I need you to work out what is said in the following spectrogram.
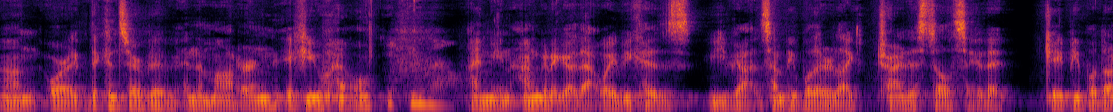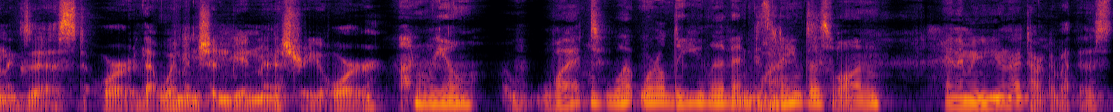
um, or the conservative and the modern, if you will. If you will. I mean, I'm going to go that way because you've got some people that are like trying to still say that gay people don't exist, or that women shouldn't be in ministry, or Unreal. what? What world do you live in? Because it ain't this one. And I mean, you and I talked about this.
